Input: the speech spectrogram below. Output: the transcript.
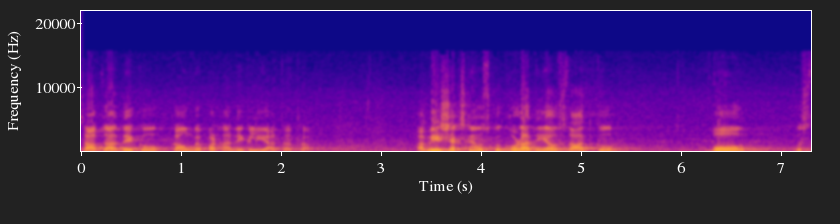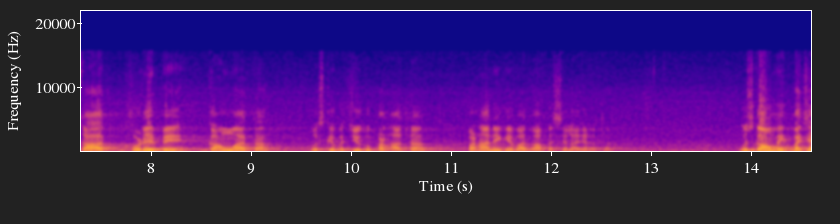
صاحبزادے کو گاؤں میں پڑھانے کے لیے آتا تھا۔ امیر شخص نے اس کو گھوڑا دیا استاد کو۔ وہ استاد گھوڑے پہ گاؤں آتا، اس کے بچے کو پڑھاتا، پڑھانے کے بعد واپس چلا جاتا۔ اس گاؤں میں ایک بچہ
